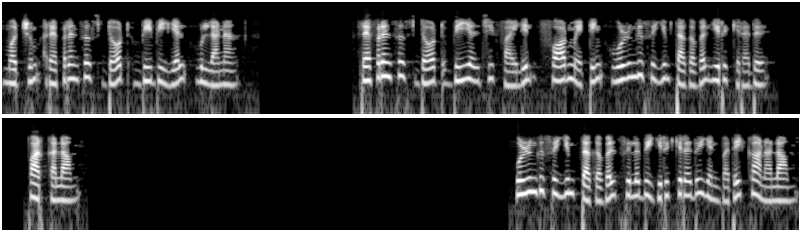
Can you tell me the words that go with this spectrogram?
மற்றும் references.bbl உள்ளன. references.blg ஃபைலில் பைலில் பார்மேட்டிங் ஒழுங்கு செய்யும் தகவல் இருக்கிறது. பார்க்கலாம். ஒழுங்கு செய்யும் தகவல் சிலது இருக்கிறது என்பதை காணலாம்.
